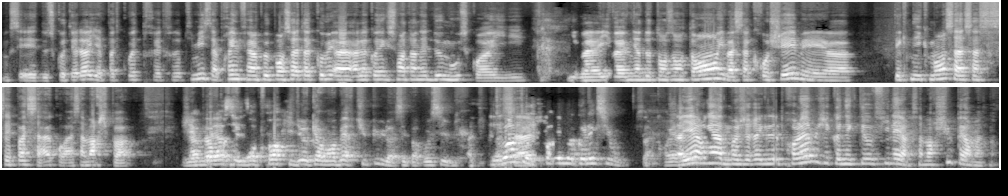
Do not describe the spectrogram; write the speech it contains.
Donc c'est de ce côté-là, il n'y a pas de quoi être très optimiste. Après, il me fait un peu penser à, à la connexion internet de Mousse, quoi. Il, va, il va venir de temps en temps, il va s'accrocher, mais euh, techniquement, ça, ça c'est pas ça, quoi. Ça marche pas. J'ai peur. c'est le fort qui dit au camembert, tu pues là, c'est pas possible. Toi, ça, je parlais de ma connexion. Ça y est, regarde, moi j'ai réglé le problème, j'ai connecté au filaire, ça marche super maintenant.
